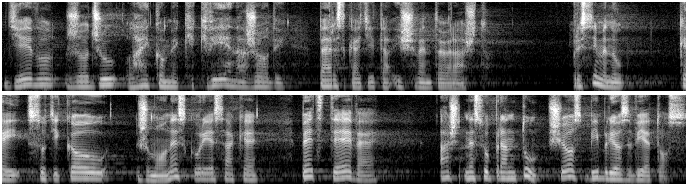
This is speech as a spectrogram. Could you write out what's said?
Dievo žodžiu laikome kiekvieną žodį perskaitytą iš šventojo rašto. Prisimenu, kai sutikau žmonės, kurie sakė, bet tėve, aš nesuprantu šios Biblijos vietos.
